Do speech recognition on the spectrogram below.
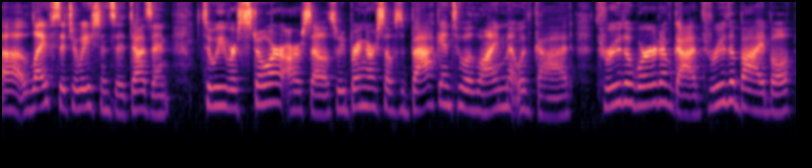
uh, life situations, it doesn't. So we restore ourselves. We bring ourselves back into alignment with God through the Word of God, through the Bible,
